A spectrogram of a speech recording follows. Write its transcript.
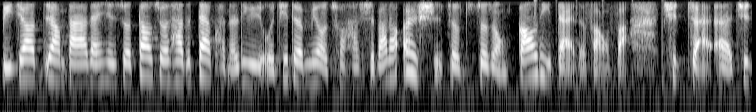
比较让大家担心，说到最后他的贷款的利率，我记得没有错，哈，十八到二十这这种高利贷的方法去转呃去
